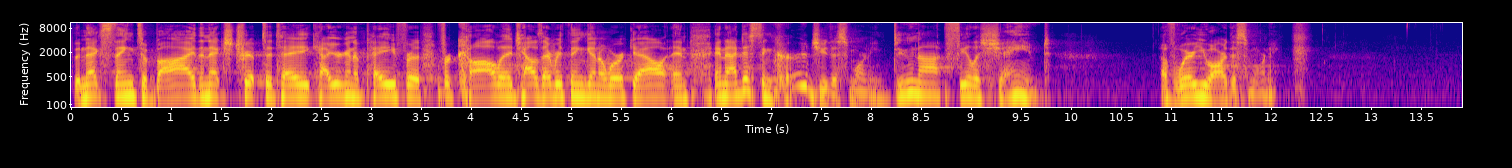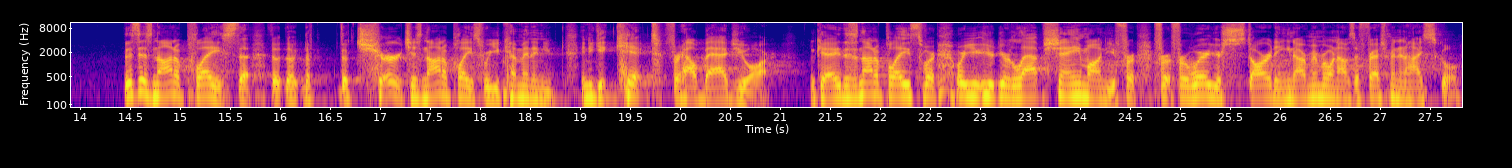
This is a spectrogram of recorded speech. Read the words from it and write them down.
The next thing to buy, the next trip to take, how you're gonna pay for, for college, how's everything gonna work out. And, and I just encourage you this morning do not feel ashamed of where you are this morning. This is not a place, the, the, the, the, church is not a place where you come in and you, and you get kicked for how bad you are. Okay, this is not a place where, where you, you're lap shame on you for, for, for where you're starting. You know, I remember when I was a freshman in high school,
